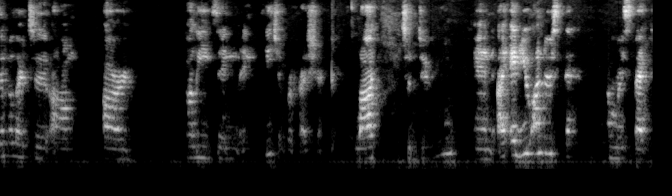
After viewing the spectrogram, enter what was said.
similar to um, our colleagues in, in teaching profession. A lot to do. And, I, and you understand some respect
